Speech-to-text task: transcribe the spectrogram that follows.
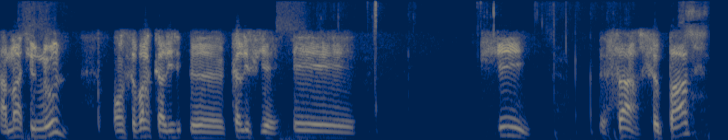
à match nul, on se va quali- euh, qualifier. Et si ça se passe,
